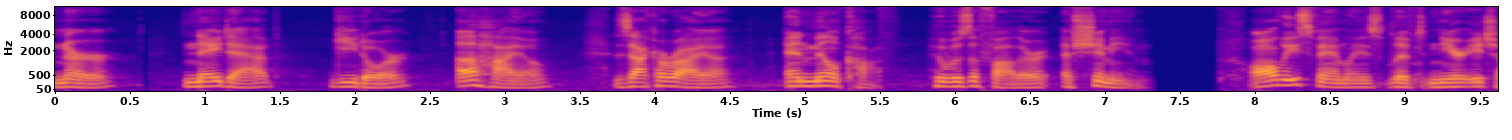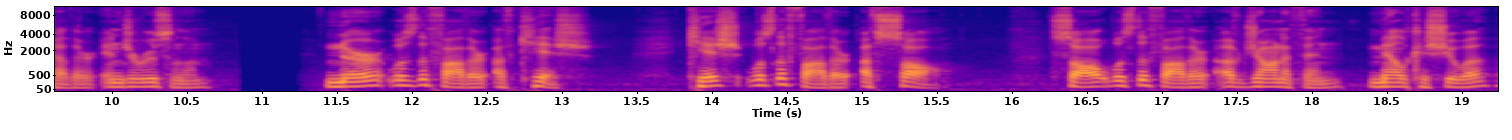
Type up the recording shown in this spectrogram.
Ner, Nadab, Gedor, Ahio, Zechariah, and Mikloth, who was the father of Shimeam. All these families lived near each other in Jerusalem. Ner was the father of Kish. Kish was the father of Saul. Saul was the father of Jonathan, Malkishua,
